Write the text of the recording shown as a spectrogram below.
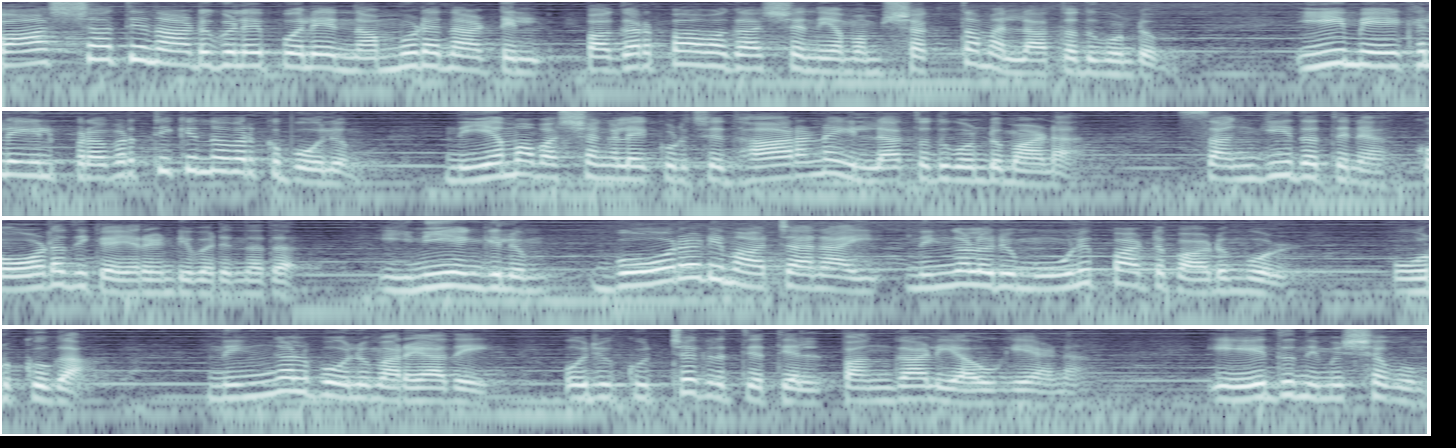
പാശ്ചാത്യ നാടുകളെ പോലെ നമ്മുടെ നാട്ടിൽ പകർപ്പാവകാശ നിയമം ശക്തമല്ലാത്തതുകൊണ്ടും ഈ മേഖലയിൽ പ്രവർത്തിക്കുന്നവർക്ക് പോലും നിയമവശങ്ങളെക്കുറിച്ച് ധാരണയില്ലാത്തതുകൊണ്ടുമാണ് സംഗീതത്തിന് കോടതി കയറേണ്ടി വരുന്നത്. ഇനിയെങ്കിലും ബോറടി മാറ്റാനായി നിങ്ങളൊരു മൂളിപ്പാട്ട് പാടുമ്പോൾ ഓർക്കുക നിങ്ങൾ പോലും അറിയാതെ ഒരു കുറ്റകൃത്യത്തിൽ പങ്കാളിയാവുകയാണ്. ഏതു നിമിഷവും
